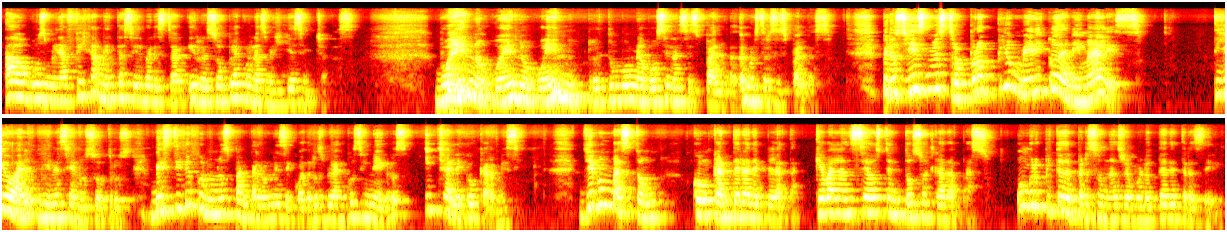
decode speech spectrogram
August mira fijamente a Silver Star y resopla con las mejillas hinchadas. Bueno, bueno, bueno, retumba una voz en las espaldas, a nuestras espaldas. Pero si es nuestro propio médico de animales. Tío Al viene hacia nosotros, vestido con unos pantalones de cuadros blancos y negros y chaleco carmesí. Lleva un bastón con cantera de plata que balancea ostentoso a cada paso. Un grupito de personas revolotea detrás de él.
